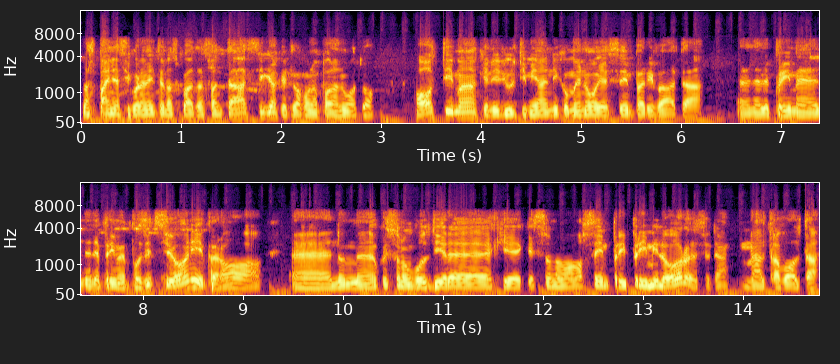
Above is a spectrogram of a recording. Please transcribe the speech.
La Spagna sicuramente è una squadra fantastica che gioca una pallanuoto ottima, che negli ultimi anni come noi è sempre arrivata eh, nelle, prime, nelle, prime, posizioni, però eh, non, questo non vuol dire che, che, sono sempre i primi loro, un'altra volta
